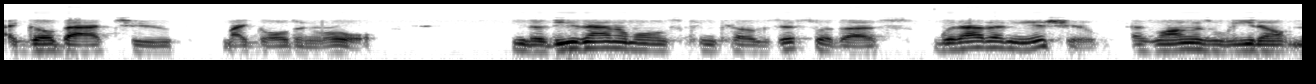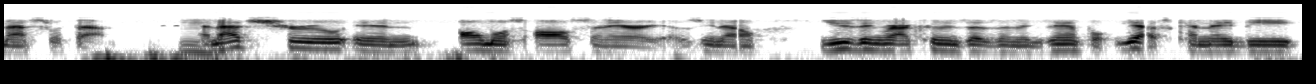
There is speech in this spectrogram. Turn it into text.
I go back to my golden rule. You know, these animals can coexist with us without any issue as long as we don't mess with them. Mm. And that's true in almost all scenarios. You know, using raccoons as an example, yes, can they be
